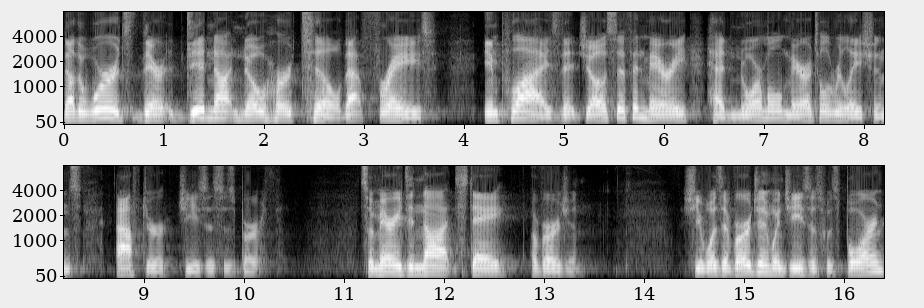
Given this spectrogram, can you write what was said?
Now, the words there, did not know her till, that phrase implies that Joseph and Mary had normal marital relations after Jesus' birth. So Mary did not stay a virgin. She was a virgin when Jesus was born,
